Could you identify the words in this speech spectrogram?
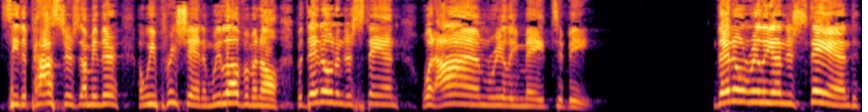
See, the pastors, I mean, they're, we appreciate them, we love them and all, but they don't understand what I am really made to be. They don't really understand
